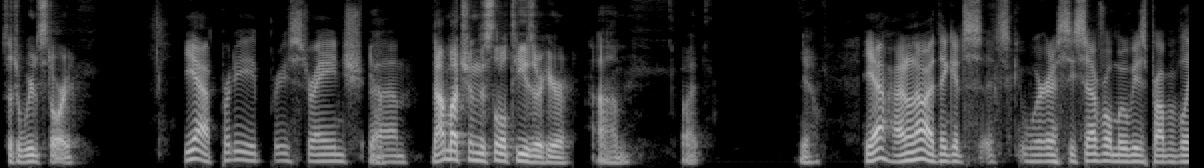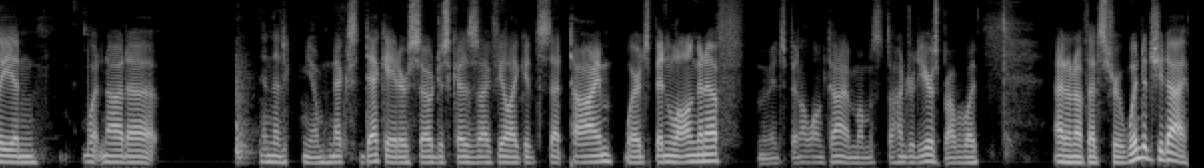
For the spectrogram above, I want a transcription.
such a weird story. Yeah, pretty pretty strange. Yeah. Um, Not much in this little teaser here, um, but yeah, yeah. I don't know. I think it's it's we're gonna see several movies probably and whatnot. Uh, in the you know next decade or so, just because I feel like it's that time where it's been long enough. I mean, it's been a long time, almost hundred years probably. I don't know if that's true. When did she die?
